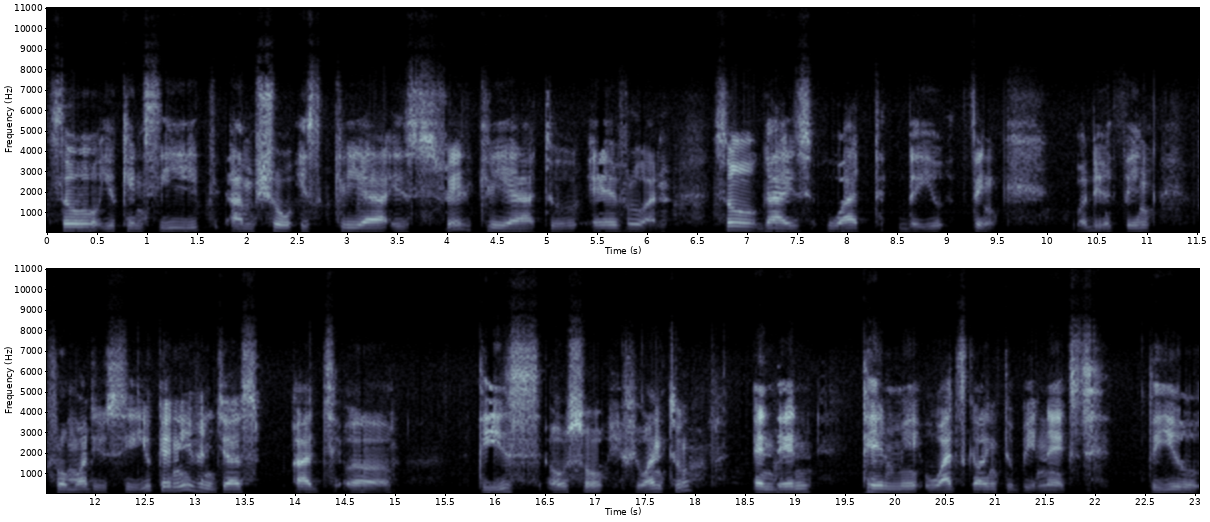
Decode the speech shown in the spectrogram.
so you can see it I'm sure it's clear it's very clear to everyone. So guys what do you think? What do you think from what you see? You can even just add uh, these also if you want to and then tell me what's going to be next. Do you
